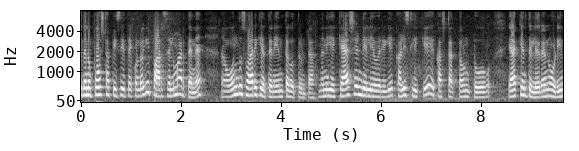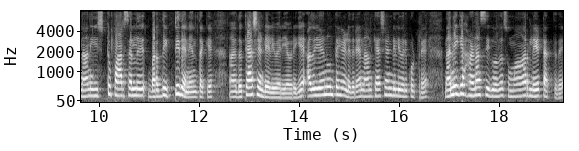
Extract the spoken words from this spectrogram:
ಇದನ್ನು ಪೋಸ್ಟ್ ಆಫೀಸಿಗೆ ತಗೊಂಡೋಗಿ ಪಾರ್ಸೆಲ್ ಮಾಡ್ತೇನೆ. ಒಂದು ಸ್ವಾರಿ ಕೇಳ್ತೇನೆ, ಎಂತ ಗೊತ್ತುಂಟಾ? ನನಗೆ ಕ್ಯಾಶ್ ಆ್ಯಂಡ್ ಡೆಲಿವರಿಗೆ ಕಳಿಸ್ಲಿಕ್ಕೆ ಕಷ್ಟ ಆಗ್ತಾ ಉಂಟು. ಯಾಕೆ ಅಂತ ಹೇಳಿದರೆ ನೋಡಿ, ನಾನು ಇಷ್ಟು ಪಾರ್ಸೆಲ್ ಬರೆದು ಇಟ್ಟಿದ್ದೇನೆ ಎಂತಕ್ಕೆ? ಅದು ಕ್ಯಾಶ್ ಆ್ಯಂಡ್ ಡೆಲಿವರಿ ಅವರಿಗೆ. ಅದು ಏನು ಅಂತ ಹೇಳಿದರೆ, ನಾನು ಕ್ಯಾಶ್ ಆ್ಯಂಡ್ ಡೆಲಿವರಿ ಕೊಟ್ಟರೆ ನನಗೆ ಹಣ ಸಿಗುವಾಗ ಸುಮಾರು ಲೇಟ್ ಆಗ್ತದೆ.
